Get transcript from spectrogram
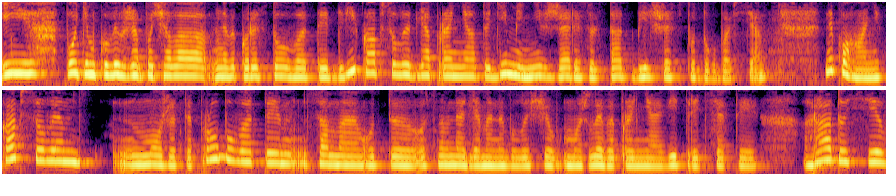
І потім, коли вже почала використовувати дві капсули для прання, тоді мені вже результат більше сподобався. Непогані капсули, можете пробувати. Саме от е, основне для мене було, що можливе прання від 30 градусів,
